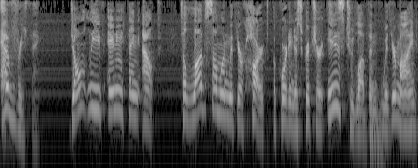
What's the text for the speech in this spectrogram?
everything. Don't leave anything out. To love someone with your heart, according to Scripture, is to love them with your mind,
